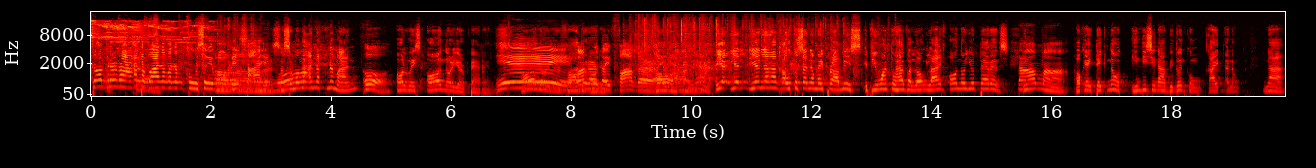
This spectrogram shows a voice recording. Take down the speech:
Sobrang nakakataba naman ng puso yung mga Ah, mensahe mo. So sa mga anak naman, Oh. always honor your parents. Yay! Honor your father. Honor thy father. Oo, Ayan. ayan. Yan, yan, yan lang ang kautosan na may promise. If you want to have a long life, honor your parents. Tama. Okay, take note. Hindi sinabi doon kung kahit anong na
